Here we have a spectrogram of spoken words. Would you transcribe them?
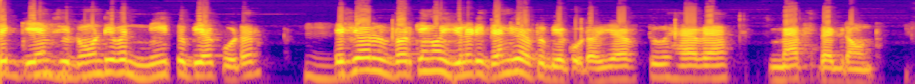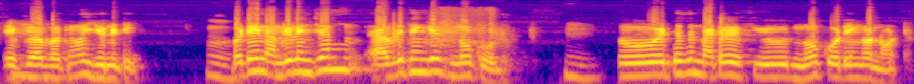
big games, you don't even need to be a coder. Hmm. If you are working on Unity, then you have to be a coder. You have to have a maths background. If you are Mhm. working on Unity, Oh. but in Unreal Engine, everything is no code. Hmm. So it doesn't matter if you know coding or not.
